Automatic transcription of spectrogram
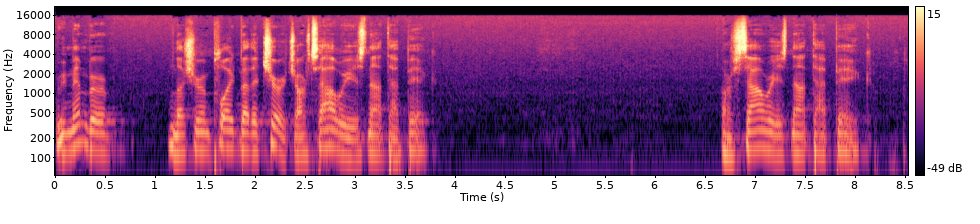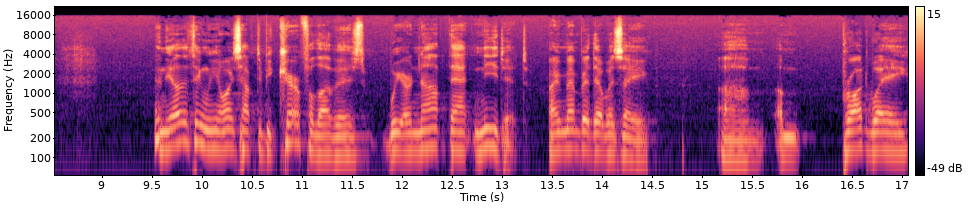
Remember, unless you're employed by the church, our salary is not that big. Our salary is not that big. And the other thing we always have to be careful of is we are not that needed. I remember there was a, um, a Broadway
